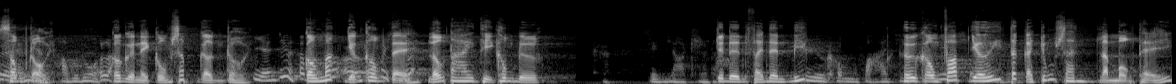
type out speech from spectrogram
xong rồi. con người này cũng sắp gần rồi. Con mắt vẫn không tệ lỗ tai thì không được. Cho nên phải nên biết hư không pháp giới tất cả chúng sanh là một thể.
